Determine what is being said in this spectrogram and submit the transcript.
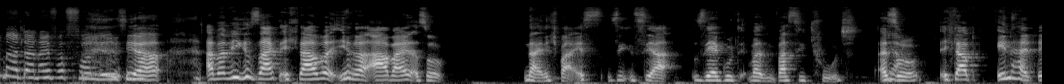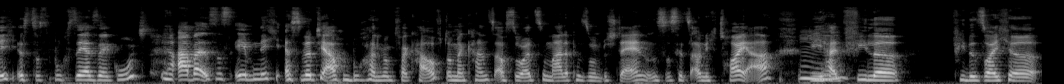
immer dann einfach vorlesen. Ja, aber wie gesagt, ich glaube, ihre Arbeit, also, nein, ich weiß, sie ist ja sehr gut, wa- was sie tut. Also Ja. ich glaube, inhaltlich ist das Buch sehr, sehr gut, Ja. aber es ist eben nicht, es wird ja auch in Buchhandlungen verkauft und man kann es auch so als normale Person bestellen und es ist jetzt auch nicht teuer, wie Mhm. halt viele, viele solche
